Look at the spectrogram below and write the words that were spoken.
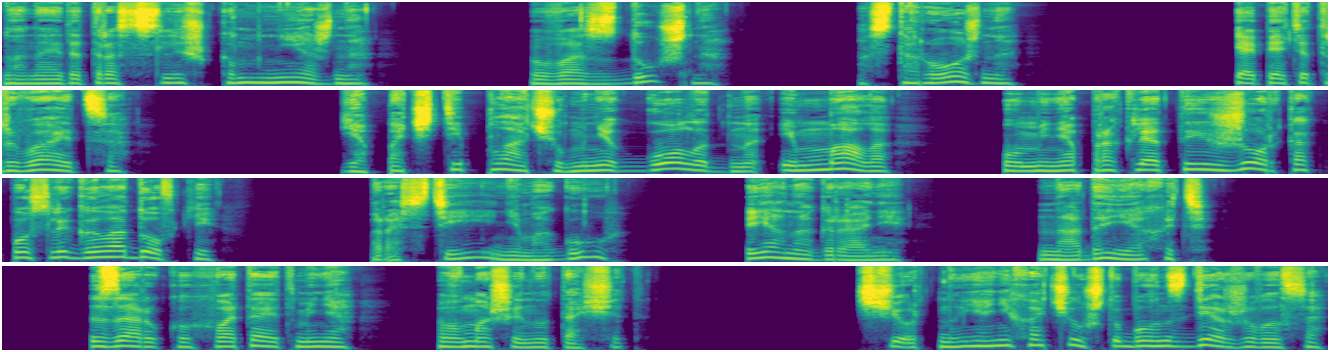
Но на этот раз слишком нежно, воздушно, осторожно. И опять отрывается. Я почти плачу, мне голодно и мало. У меня проклятый жор, как после голодовки. Прости, не могу. Я на грани. Надо ехать. За руку хватает меня, в машину тащит. Черт, но я не хочу, чтобы он сдерживался.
